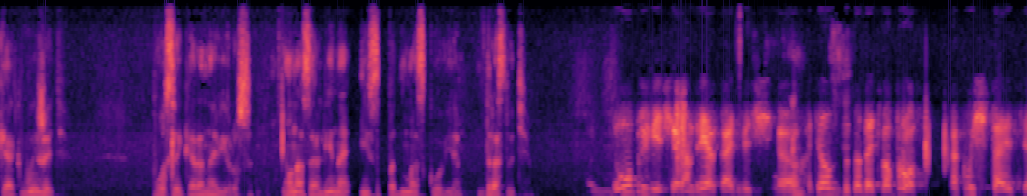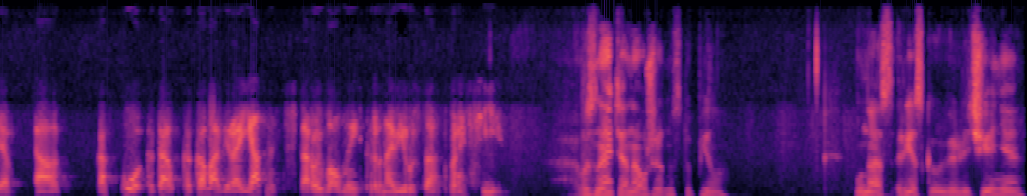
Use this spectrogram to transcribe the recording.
Как выжить после коронавируса. А У нас Алина из Подмосковья. Здравствуйте. Добрый вечер, Андрей Аркадьевич. Добрый. Э, Хотелось бы задать вопрос. Как вы считаете, а, како- кака- какова вероятность второй волны коронавируса в России? Вы знаете, она уже наступила. У нас резкое увеличение.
